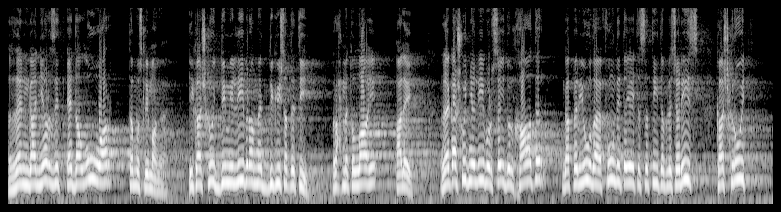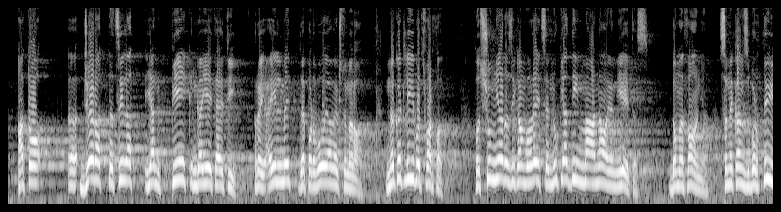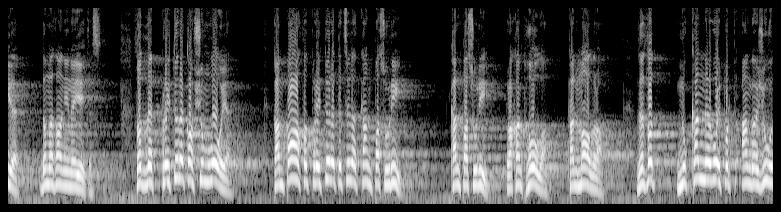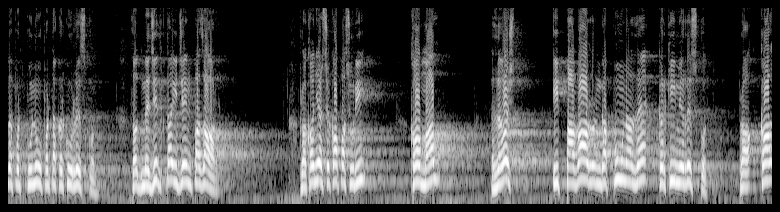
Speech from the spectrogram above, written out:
dhe nga njerëzit e dalluar të muslimanëve. I ka shkrujt dy mijë libra me dy gishtat e tij, rahmetullahi alej. Dhe ka shkrujt një libër Sejdul Khatir nga periudha e fundit të jetës së tij të pleqërisë, ka shkrujt ato gjërat të cilat janë pjek nga jeta e tij, prej ilmit dhe përvojave kështu me radhë. Në këtë libër çfarë thotë? Thotë shumë njerëz i kam vërejt se nuk ia dinë mananë jetës. domethënien, se ne kanë zbërthye domethënien e jetës. Thotë dhe prej tyre ka shumë lloje. Kam pa thotë prej tyre të cilët kanë pasuri. Kanë pasuri, pra kanë të holla, kanë mallra. Dhe thotë nuk kanë nevojë për të angazhu dhe për të punu për ta kërku rrizkun. Thotë me gjithë këta i gjen në pazar. Pra ka njerëz që ka pasuri, ka mall dhe është i pavarur nga puna dhe kërkimi i rrizkut. Pra ka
